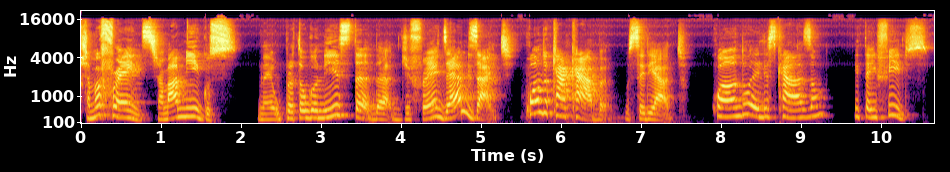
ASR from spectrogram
chama Friends, chama amigos, né? O protagonista da, de Friends é a amizade. Quando que acaba o seriado? Quando eles casam e têm filhos.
